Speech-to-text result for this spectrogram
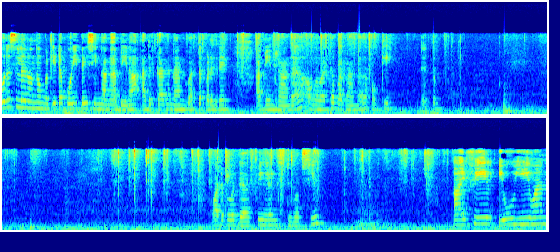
ஒரு சிலர் வந்து உங்ககிட்ட போய் பேசியிருந்தாங்க அப்படின்னா அதற்காக நான் வருத்தப்படுகிறேன் அப்படின்றாங்க. அவங்க வருத்தப்படுறாங்க. Okay what about the feelings towards you I feel you even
